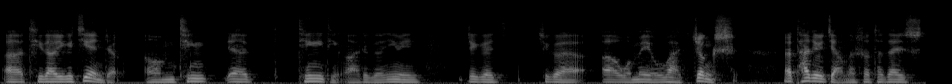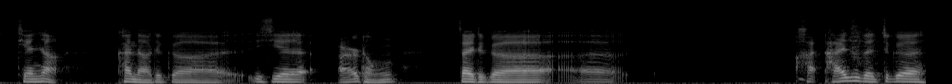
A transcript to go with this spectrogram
呃提到一个见证，我们听呃听一听啊，这个因为这个这个呃我们也无法证实。那他就讲的说，他在天上看到这个一些儿童，在这个呃孩孩子的这个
